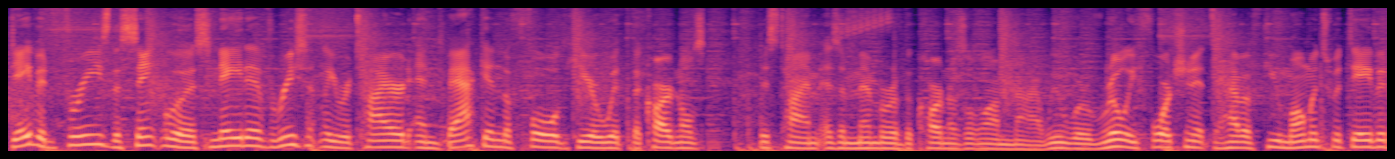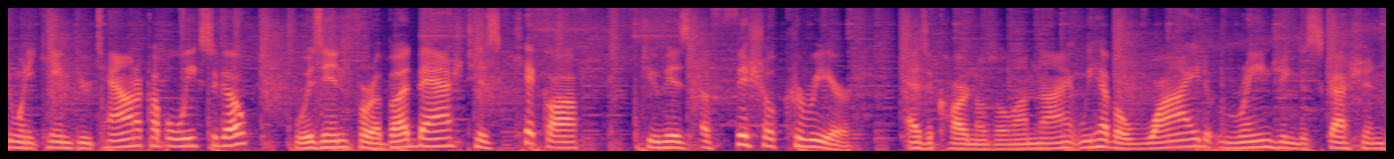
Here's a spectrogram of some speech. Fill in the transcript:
David Freese, the St. Louis native, recently retired and back in the fold here with the Cardinals, this time as a member of the Cardinals alumni. We were really fortunate to have a few moments with David when he came through town a couple weeks ago, was in for a Bud Bash, his kickoff to his official career as a Cardinals alumni. We have a wide ranging discussion,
